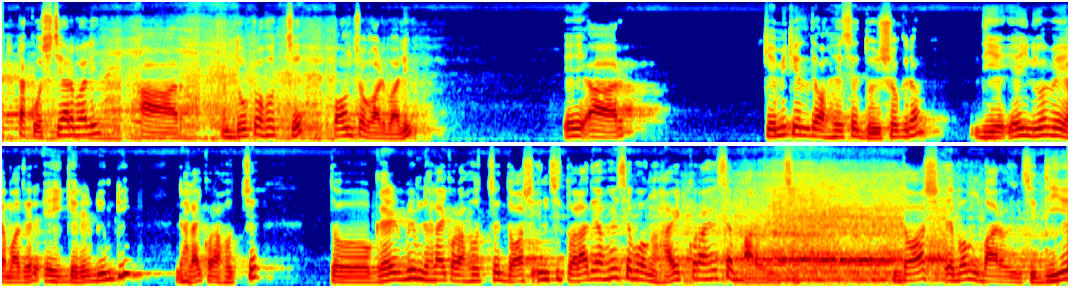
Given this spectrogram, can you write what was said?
একটা কোষ্টিয়ার বালি আর দুটো হচ্ছে পঞ্চগড় বালি। এই আর কেমিক্যাল দেওয়া হয়েছে দুইশো গ্রাম। দিয়ে এই নিয়মেই আমাদের এই গ্রেড বিমটি ঢালাই করা হচ্ছে। তো গ্রেড বিম ঢালাই করা হচ্ছে দশ ইঞ্চি তলা দেওয়া হয়েছে এবং হাইট করা হয়েছে বারো ইঞ্চি। দশ এবং বারো ইঞ্চি দিয়ে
